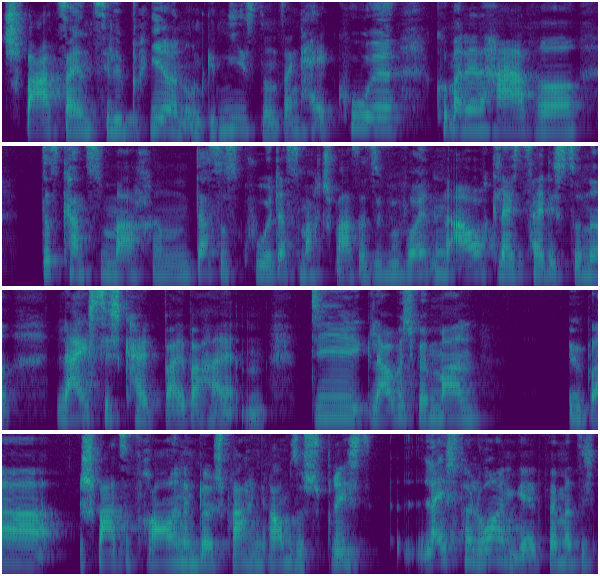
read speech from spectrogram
Schwarzsein zelebrieren und genießen und sagen, hey cool, guck mal deine Haare, das kannst du machen, das ist cool, das macht Spaß. Also wir wollten auch gleichzeitig so eine Leichtigkeit beibehalten, die, glaube ich, wenn man über schwarze Frauen im deutschsprachigen Raum so spricht, leicht verloren geht, wenn man sich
